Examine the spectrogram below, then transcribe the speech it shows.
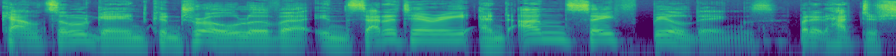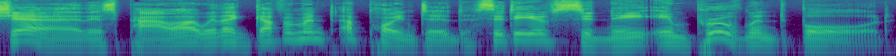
Council gained control over insanitary and unsafe buildings, but it had to share this power with a government appointed City of Sydney Improvement Board.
